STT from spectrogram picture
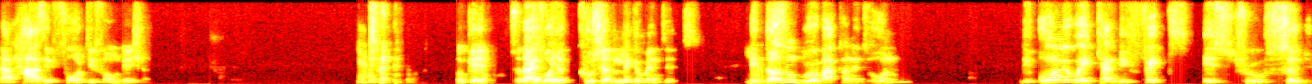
that has a faulty foundation. Yeah. okay, so that is what your cruciate ligament is. Yeah. It doesn't grow back on its own. The only way it can be fixed is through surgery.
